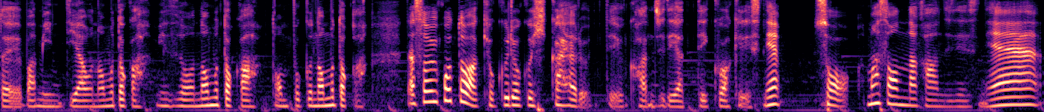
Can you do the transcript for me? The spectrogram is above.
例えばミンティアを飲むとか水を飲むとか豚腹飲むとかだそういうことは極力控えるっていう感じでやっていくわけですね。そうまあそんな感じですね。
